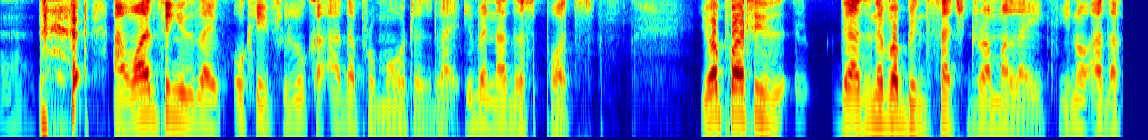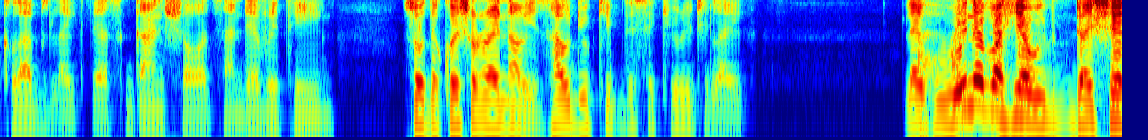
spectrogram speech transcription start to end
And one thing is like okay if you look at other promoters like even other sports your parties there's never been such drama like you know other clubs like there's gunshots and everything. So the question right now is how do you keep the security like like we never hear with Deshae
